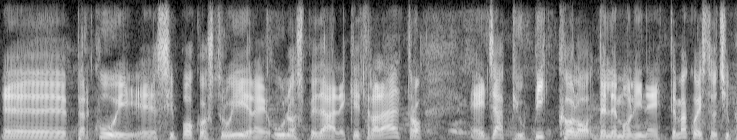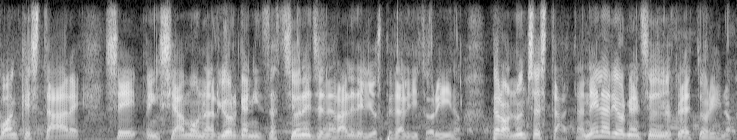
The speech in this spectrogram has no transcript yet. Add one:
Eh, per cui eh, si può costruire un ospedale che tra l'altro è già più piccolo delle molinette, ma questo ci può anche stare se pensiamo a una riorganizzazione generale degli ospedali di Torino, però non c'è stata né la riorganizzazione degli ospedali di Torino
